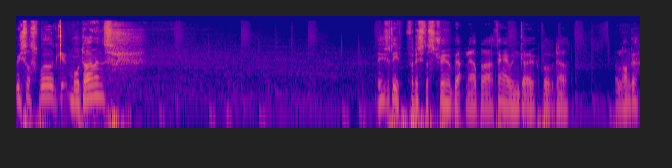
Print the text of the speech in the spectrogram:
resource world, get more diamonds. I usually finish the stream about now, but I think I can go for another longer.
